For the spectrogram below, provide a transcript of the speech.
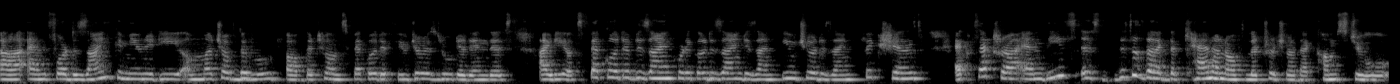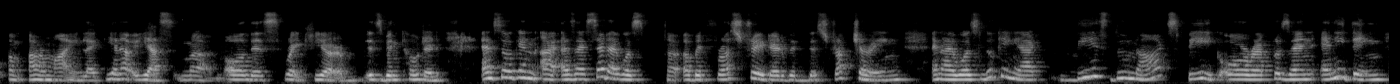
uh, and for design community, uh, much of the root of the term speculative future is rooted in this idea of speculative design, critical design, design future, design fictions, etc. And these is this is the, like the canon of literature that comes to um, our mind. Like you know, yes, all this right here, it's been coded. And so again, I, as I said, I was a bit frustrated with the structuring and I was looking at these do not speak or represent anything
